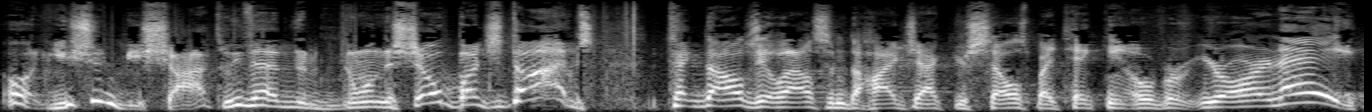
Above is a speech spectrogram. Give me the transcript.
Oh, you shouldn't be shocked. We've had them on the show a bunch of times. Technology allows them to hijack your cells by taking over your RNA,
